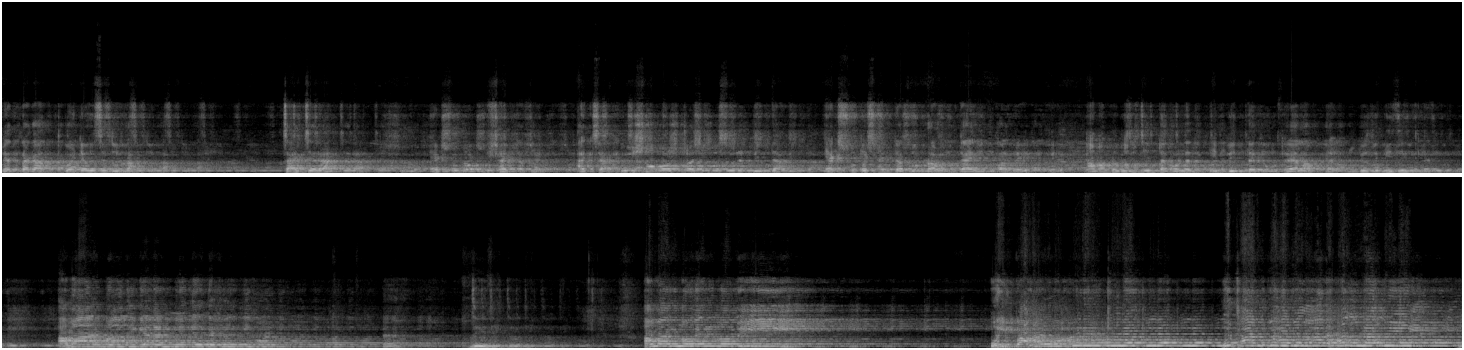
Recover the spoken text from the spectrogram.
বেত্রাঘাত কয়টা হয়েছে দুর্রা চার চেরা একশত ষাটটা আচ্ছা দুইশো অষ্টআশি বছরের বিদ্যা একশত ষাটটা জোবরা উনি গায়ে দিতে পারবে? আমার নবীজি চিন্তা করলেন, এই বিদ্যাকে উঠে এলাম তাই নবীজি নিজে গেলেন। আমার নবীজি গেলেন নিজে, দেখেন কি হয়। হ্যাঁ জি জি। আমার নবীর নবী ওই পাহাড়ের উপরে উঠার পরে বললেন হাল্লাবি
